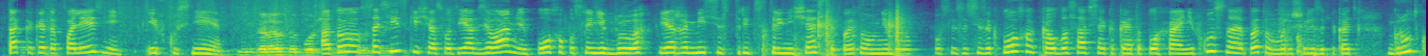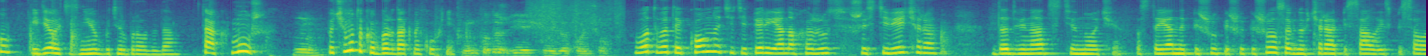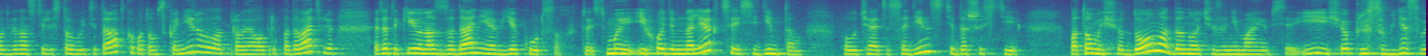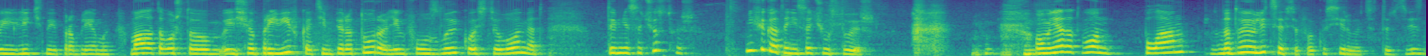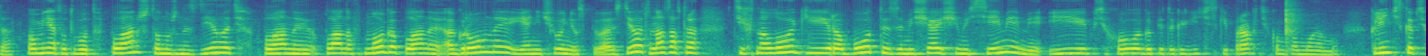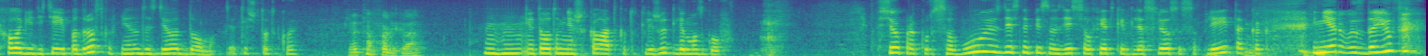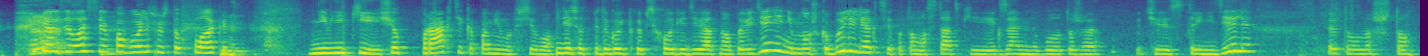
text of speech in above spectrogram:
Так как это полезней и вкуснее. И гораздо больше. А то сосиски сейчас вот я взяла, мне плохо после них было. Я же миссис 33 несчастья, поэтому мне было после сосисок плохо. Колбаса вся какая-то плохая, невкусная, поэтому мы решили запекать грудку и делать из нее бутерброды, да. Так, муж, М. почему такой бардак на кухне? Ну подожди, я еще не закончил. Вот в этой комнате теперь я нахожусь с 6 вечера до 12 ночи. Постоянно пишу, пишу, пишу. Особенно вчера писала и списала 12-листовую тетрадку, потом сканировала, отправляла преподавателю. Это такие у нас задания в Е-курсах. То есть мы и ходим на лекции, сидим там, получается, с 11 до 6. Потом еще дома до ночи занимаемся, и еще плюс у меня свои личные проблемы. Мало того, что еще прививка, температура, лимфоузлы, кости ломят. Ты мне сочувствуешь? Нифига ты не сочувствуешь. У меня тут вон план. На твоем лице все фокусируется, ты же звезда. У меня тут вот план, что нужно сделать. Планы, планов много, планы огромные, я ничего не успеваю сделать. У нас завтра технологии работы с замещающими семьями и психолого-педагогический практикум, по-моему. Клиническая психология детей и подростков мне надо сделать дома. Это что такое? Это фольга. Мгм. Это вот у меня шоколадка тут лежит для мозгов. Все про курсовую здесь написано. Здесь салфетки для слез и соплей, так как нервы сдают. Я взяла себе побольше, чтобы плакать. Дневники, еще практика помимо всего. Здесь вот педагогика и психология девятного поведения. Немножко были лекции, потом остатки экзамены будут уже через три недели. Это у нас что?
